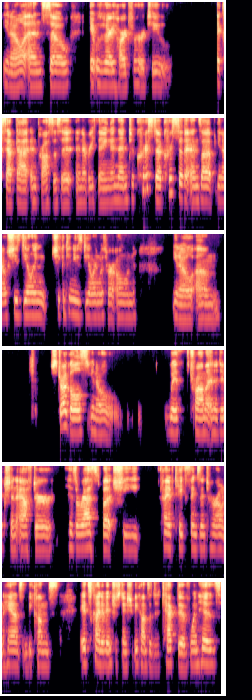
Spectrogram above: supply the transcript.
you know, and so it was very hard for her to accept that and process it and everything. And then to Krista, Krista ends up, you know, she's dealing, she continues dealing with her own, you know, um, struggles, you know, with trauma and addiction after his arrest, but she kind of takes things into her own hands and becomes it's kind of interesting. She becomes a detective when his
